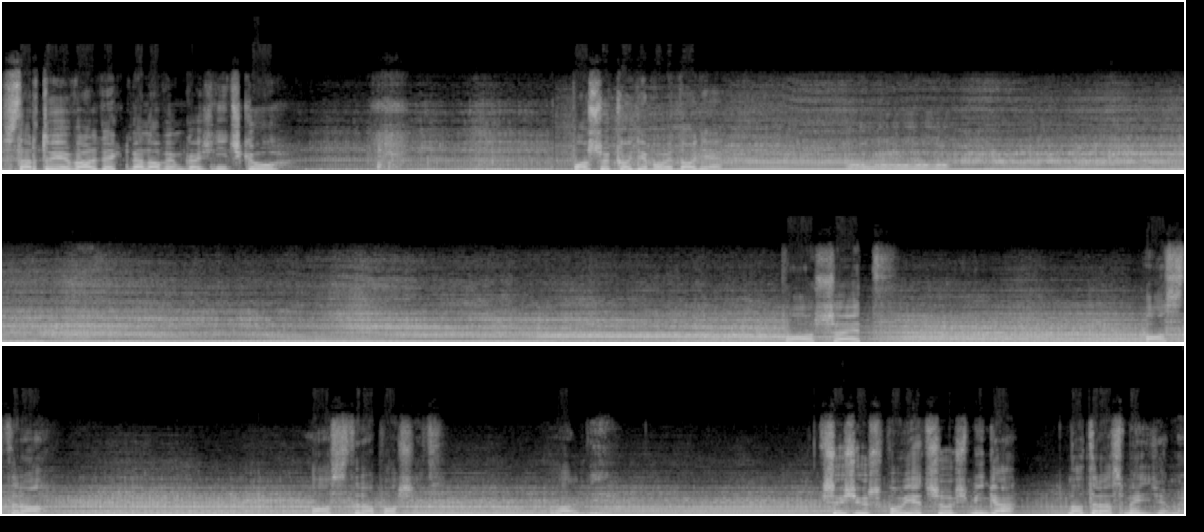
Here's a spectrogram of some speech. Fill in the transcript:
Startuje Waldek na nowym gaźniczku. Poszły konie po betonie. O, o, o. Poszedł. Ostro. Ostro poszedł. Waldi. Krzysiu już w powietrzu śmiga. No teraz my idziemy.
